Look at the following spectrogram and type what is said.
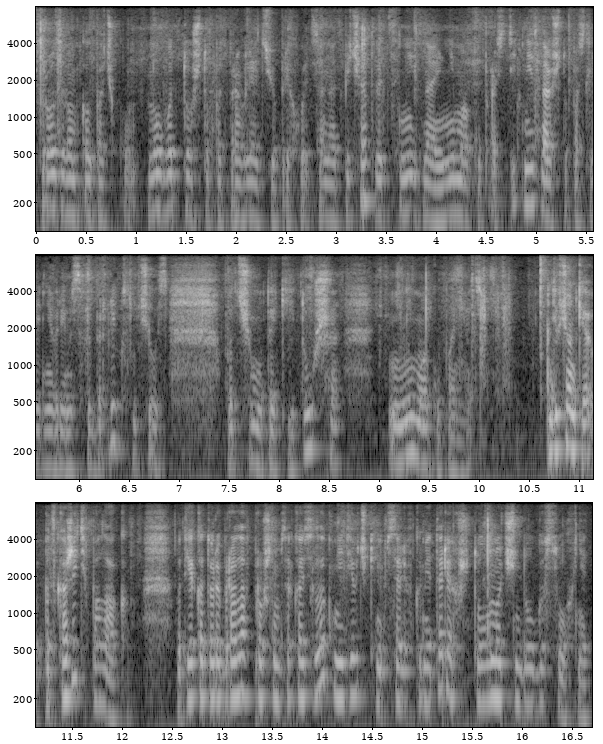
с розовым колпачком. Ну, вот то, что подправлять ее приходится, она отпечатывается, не знаю, не могу простить. Не знаю, что в последнее время с Фаберлик случилось. Почему такие туши, не могу понять. Девчонки, подскажите по лакам. Вот я, который брала в прошлом заказе лак, мне девочки написали в комментариях, что он очень долго сохнет.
